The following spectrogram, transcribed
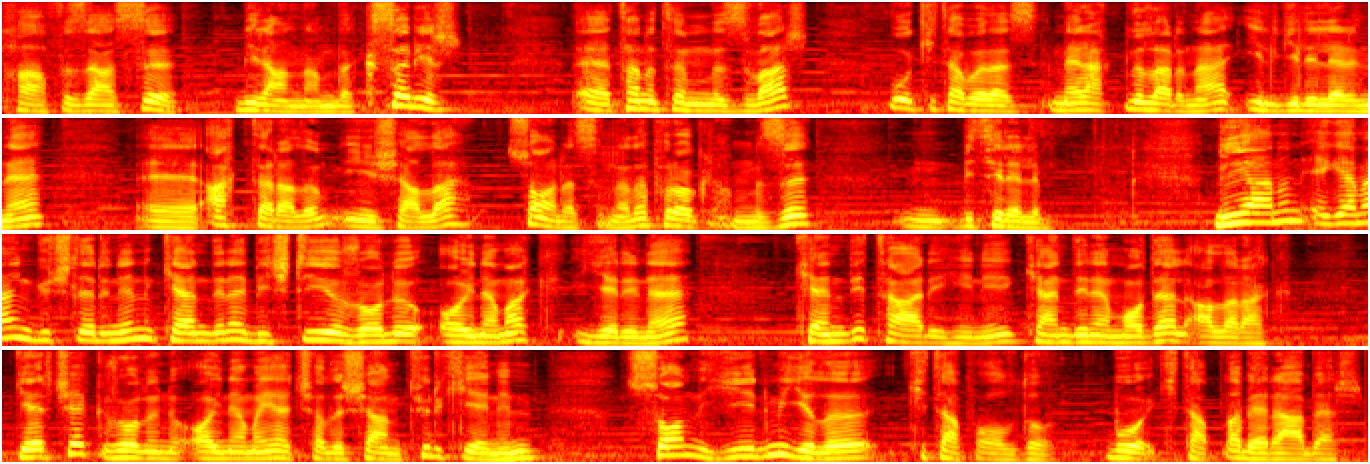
hafızası bir anlamda kısa bir e, tanıtımımız var. Bu kitabı da meraklılarına, ilgililerine e, aktaralım inşallah. Sonrasında da programımızı bitirelim. Dünyanın egemen güçlerinin kendine biçtiği rolü oynamak yerine kendi tarihini kendine model alarak gerçek rolünü oynamaya çalışan Türkiye'nin son 20 yılı kitap oldu bu kitapla beraber.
